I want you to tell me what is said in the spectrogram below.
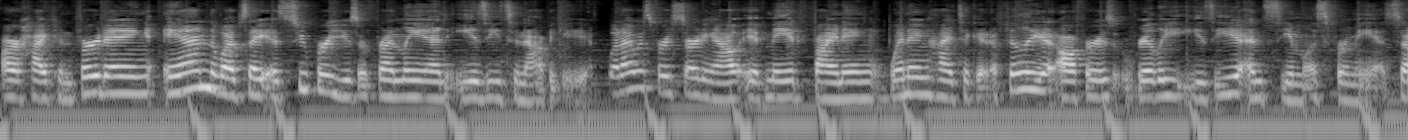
are high converting, and the website is super user friendly and easy to navigate. When I was first starting out, it made finding winning high ticket affiliate offers really easy and seamless for me. So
